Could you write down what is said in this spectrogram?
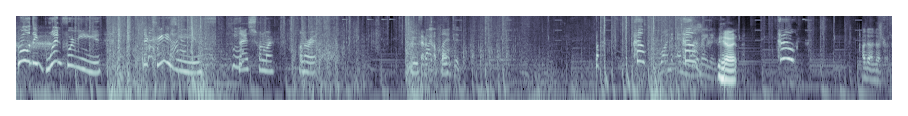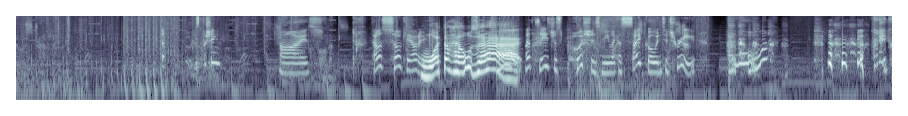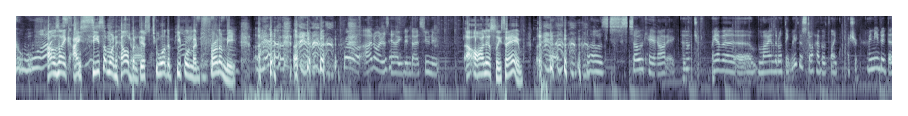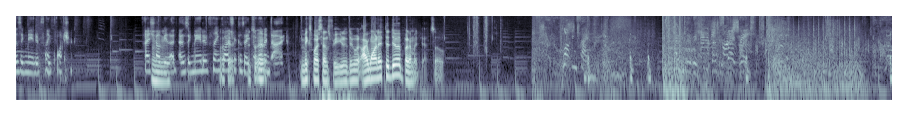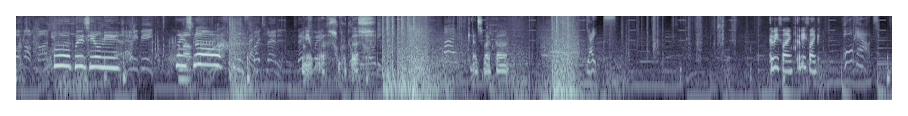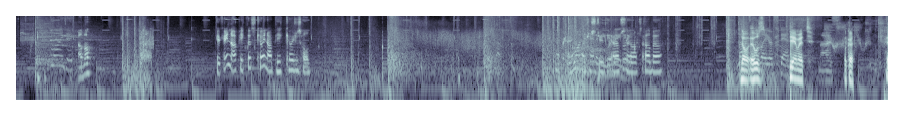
Bro, they went for me. They're crazy. Nice. One more. On the right. We've got a couple. planted. Help! One enemy Help. remaining. Yeah. Help! Under, under. He's pushing. Nice. That was so chaotic. What the hell was that? Bro, that Sage just pushes me like a psycho into tree. Hello? like what? I was like, I see someone help, but there's two other people in front of me. yeah. Bro, I don't understand how you didn't die sooner. Uh, Honestly, same. That was so chaotic. We have a, uh my little thing. We just don't have a flank watcher. We need a designated flank watcher. I shall be Mhm. that designated flank Okay. watcher because I It's- don't want to die. It makes more sense for you to do it. I wanted to do it, but I'm a Jett, so. Lock in sight. Oh, please heal me. Please, no. Give me this. With this. Can't smack that. Yikes. Could be flank. Could be flank. Hawk out. Blinded. Elbow. Here, can we not peek this? Can we not peek? Can we just hold? Okay, One let's just do the absolute opposite elbow. No, it was- Damn it. Nice. Okay.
